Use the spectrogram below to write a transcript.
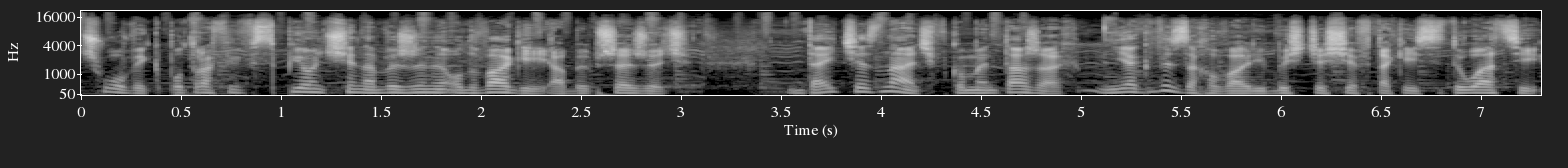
człowiek potrafi wspiąć się na wyżyny odwagi, aby przeżyć. Dajcie znać w komentarzach, jak wy zachowalibyście się w takiej sytuacji.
